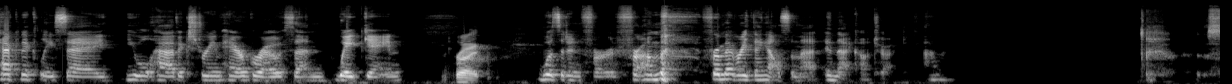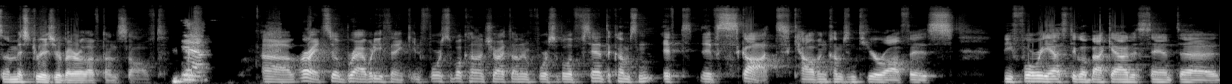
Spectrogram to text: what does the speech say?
technically say you will have extreme hair growth and weight gain, Right. was it inferred from from everything else in that in that contract? Um, Some mysteries are better left unsolved. yeah. Uh, all right, so Brad, what do you think? Enforceable contract, unenforceable? If Santa comes, in, if if Scott Calvin comes into your office before he has to go back out as Santa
